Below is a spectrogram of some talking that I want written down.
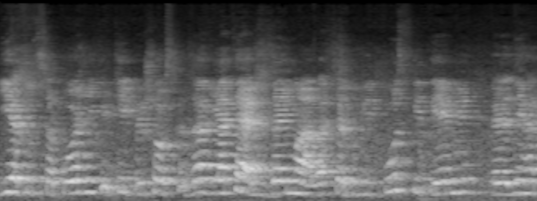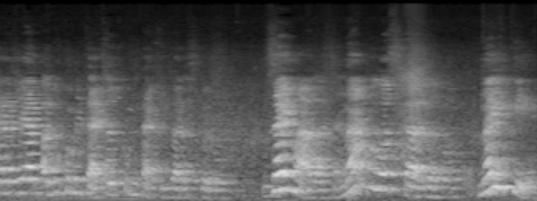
Є тут сапожник, який прийшов, сказав, я теж займалася до відпустки е, не гаражем, а документацією. Документацію зараз скажу. Займалася. Нам було сказано знайти.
